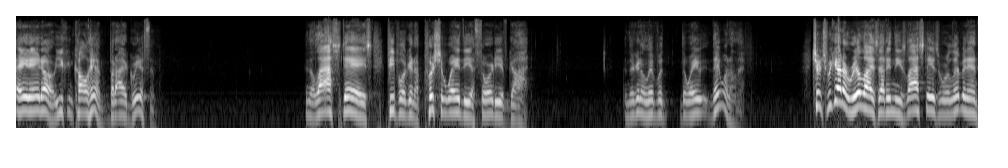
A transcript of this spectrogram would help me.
0880. You can call him, but I agree with him. In the last days, people are going to push away the authority of God. And they're going to live with the way they want to live. Church, we got to realize that in these last days we're living in,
